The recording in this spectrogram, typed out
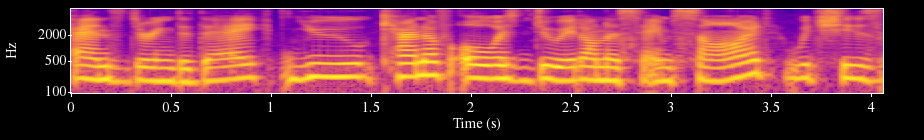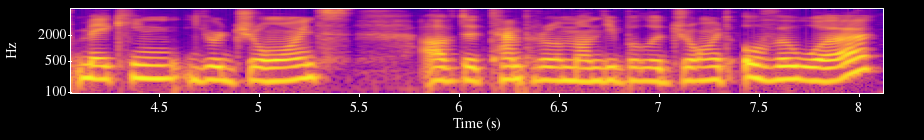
pens during the day, you kind of always do it on the same side, which is making your joints of the temporomandibular joint overwork.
